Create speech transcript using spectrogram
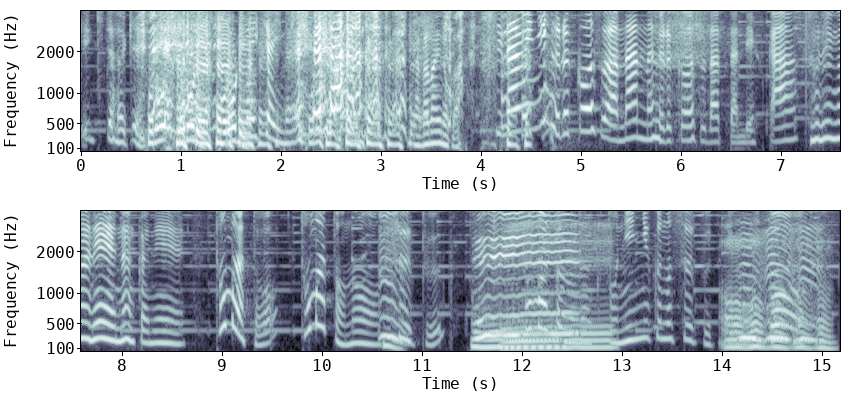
来ただけ。ほろほろり ほろり泣いちゃいない。泣かないのか？ちなみにフルコースは何のフルコースだったんですか？それがねなんかねトマト？トマトのスープ、うんトマトのなんかとニンニクのスープっていううんのと、うんうん。なん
